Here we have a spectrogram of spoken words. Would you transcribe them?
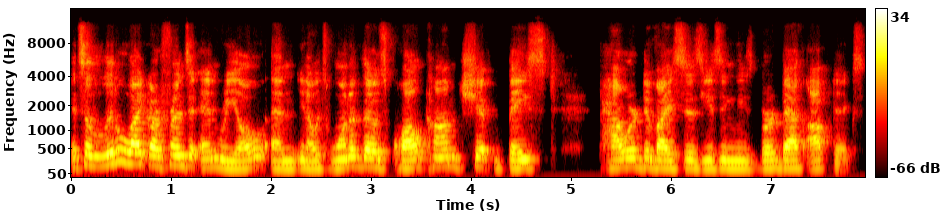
It's a little like our friends at Nreal, and you know, it's one of those Qualcomm chip-based powered devices using these birdbath optics.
